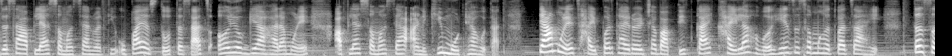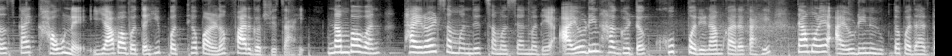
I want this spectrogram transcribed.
जसा आपल्या समस्यांवरती उपाय असतो तसाच अयोग्य आहारामुळे आपल्या समस्या आणखी मोठ्या होतात. त्यामुळेच हायपरथायरॉईडच्या बाबतीत काय खायला हवं हे जसं महत्त्वाचं आहे तसंच काय खाऊ नये याबाबतही पथ्य पाळणं फार गरजेचं आहे. नंबर वन थायरॉईड संबंधित समस्यांमध्ये आयोडीन हा घटक खूप परिणामकारक आहे. त्यामुळे आयोडीनयुक्त पदार्थ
